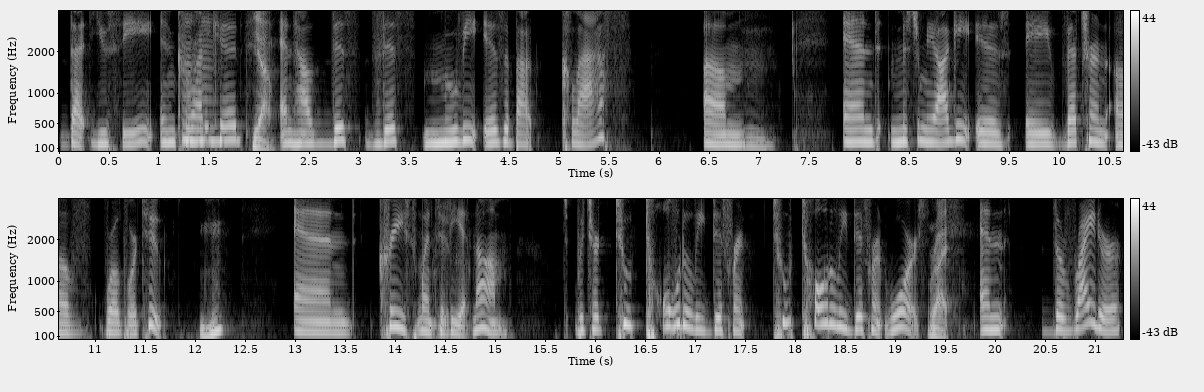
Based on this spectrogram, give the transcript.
that you see in Karate mm-hmm. Kid. Yeah. And how this this movie is about class. Um, mm. And Mr. Miyagi is a veteran of World War II. Mm-hmm. And Kreese went to Vietnam, which are two totally different, two totally different wars. Right. And the writer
